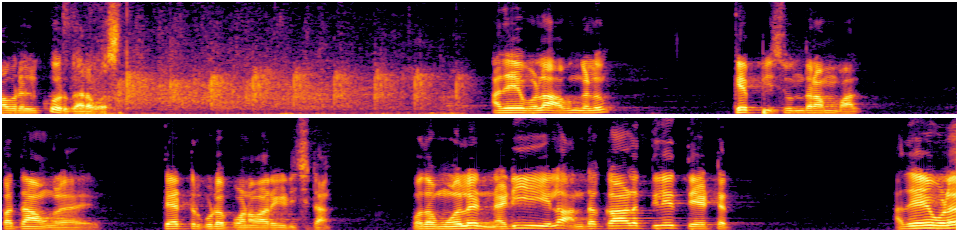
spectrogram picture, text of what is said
அவர்களுக்கு ஒரு கரவசம். அதே போல் அவங்களும் கெப்பி சுந்தரம்பாள். இப்போ தான் அவங்க தேட்டர் கூட போன வாரம் இடிச்சிட்டாங்க. முத முதல்ல நடிகையில் அந்த காலத்திலே தேட்டர் அதே போல்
